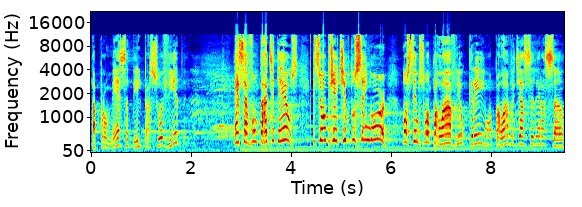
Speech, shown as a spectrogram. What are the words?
da promessa dele para a sua vida. Essa é a vontade de Deus, esse é o objetivo do Senhor. Nós temos uma palavra, eu creio, uma palavra de aceleração,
